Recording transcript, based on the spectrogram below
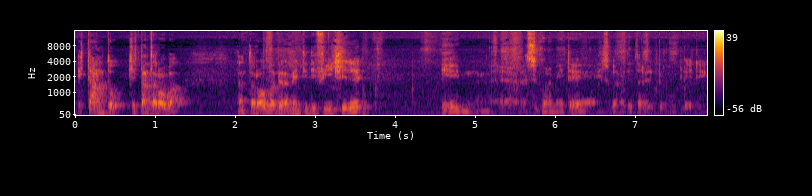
è tanto, c'è tanta roba tanta roba veramente difficile e eh, sicuramente, sicuramente tra i più completi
